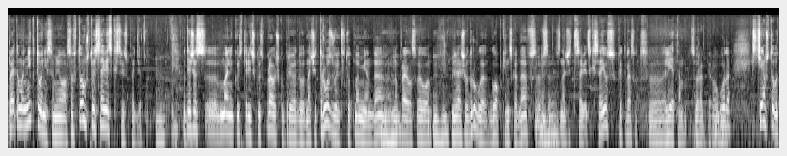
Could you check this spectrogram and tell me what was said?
Поэтому никто не сомневался в том, что и Советский Союз пойдет. Mm-hmm. Вот я сейчас э, маленькую историческую справочку приведу. Значит, Рузвельт в тот момент да, mm-hmm. направил своего mm-hmm. ближайшего друга Гопкинска да, в mm-hmm. значит, Советский Союз как раз вот э, летом 1941 mm-hmm. года с тем, чтобы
